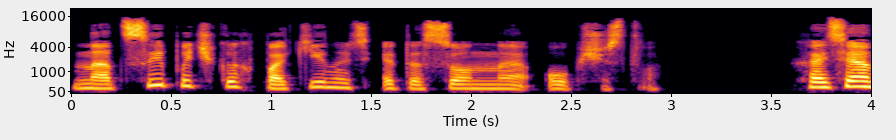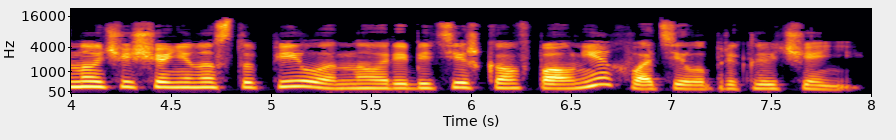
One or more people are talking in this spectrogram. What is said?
на цыпочках покинуть это сонное общество. Хотя ночь еще не наступила, но ребятишкам вполне хватило приключений.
